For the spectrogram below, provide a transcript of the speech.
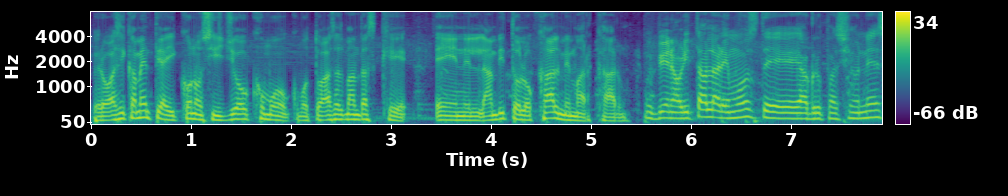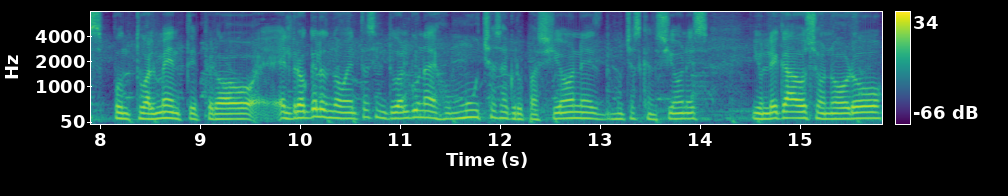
pero básicamente ahí conocí yo como, como todas esas bandas que en el ámbito local me marcaron. Muy bien, ahorita hablaremos de agrupaciones puntualmente, pero el rock de los 90 sin duda alguna dejó muchas agrupaciones, muchas canciones y un legado sonoro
